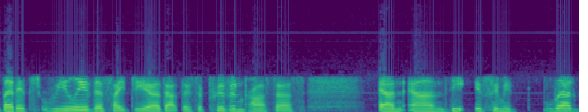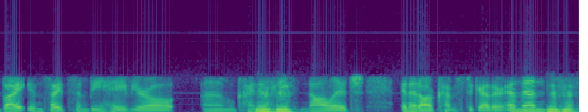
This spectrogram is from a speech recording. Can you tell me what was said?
but it's really this idea that there's a proven process, and and the it's going to be led by insights and behavioral um, kind mm-hmm. of knowledge, and it all comes together. And then mm-hmm.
